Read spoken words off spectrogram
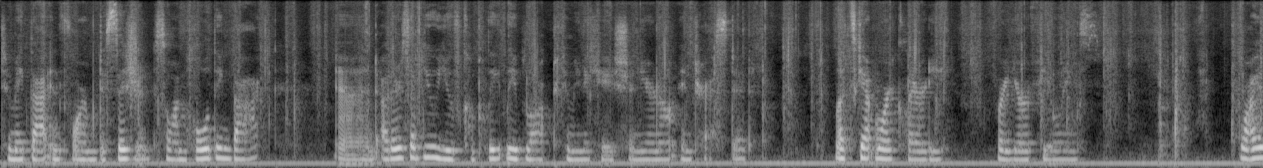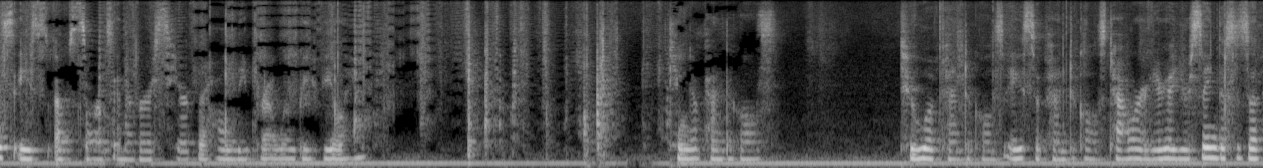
to make that informed decision. So I'm holding back. And others of you, you've completely blocked communication. You're not interested. Let's get more clarity for your feelings. Why is Ace of Swords in reverse here for how Libra will be feeling? King of Pentacles. Two of Pentacles, Ace of Pentacles, Tower. You're, you're saying this is a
